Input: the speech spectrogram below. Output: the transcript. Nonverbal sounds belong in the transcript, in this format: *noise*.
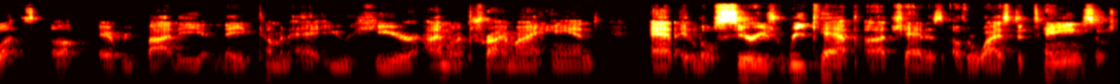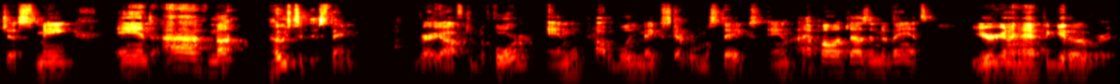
What's up, everybody? Nate coming at you here. I'm going to try my hand at a little series recap. Uh, Chad is otherwise detained, so it's just me. And I've not hosted this thing very often before and will probably make several mistakes. And I apologize in advance. You're going to have to get over it.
